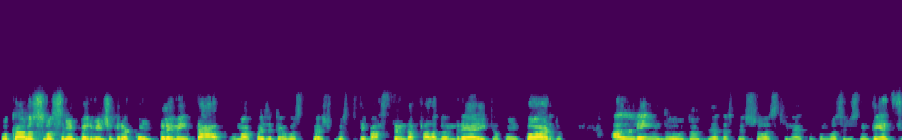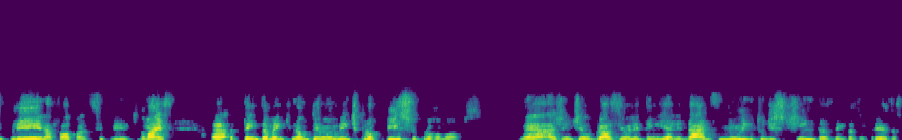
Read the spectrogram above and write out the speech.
Ô, Carlos, se você me permite, eu queria complementar uma coisa que eu gostei, gostei bastante da fala do André aí, que eu concordo. Além do, do das pessoas que, né, como você disse, não tem a disciplina, falta a disciplina e tudo mais, uh, tem também que não tem um ambiente propício para o home office. Né? A gente, o Brasil ele tem realidades muito distintas dentro das empresas.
